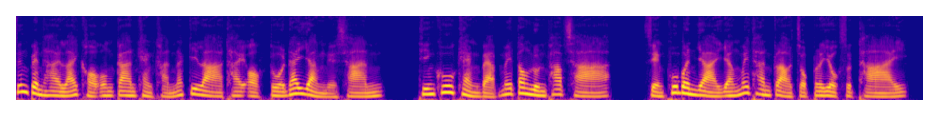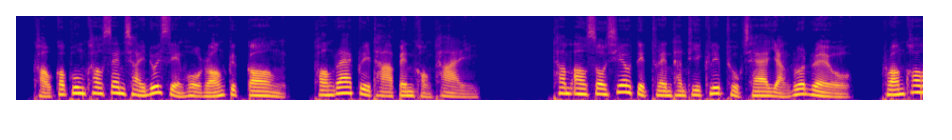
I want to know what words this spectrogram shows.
ซึ่งเป็นไฮไลท์ขององค์การแข่งขันนักกีฬาไทยออกตัวได้อย่างเหนือชั้น ทิ้งคู่แข่งแบบไม่ต้องลุ้นภาพช้า เสียงผู้บรรยายยังไม่ทันกล่าวจบประโยคสุดท้าย เขาก็พุ่งเข้าเส้นชัยด้วยเสียงโห่ร้องกึกก้อง ทองแรกกรีฑาเป็นของไทย ทำเอาโซเชียลติดเทรนด์ทันทีคลิปถูกแชร์อย่างรวดเร็ว พร้อมข้อ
